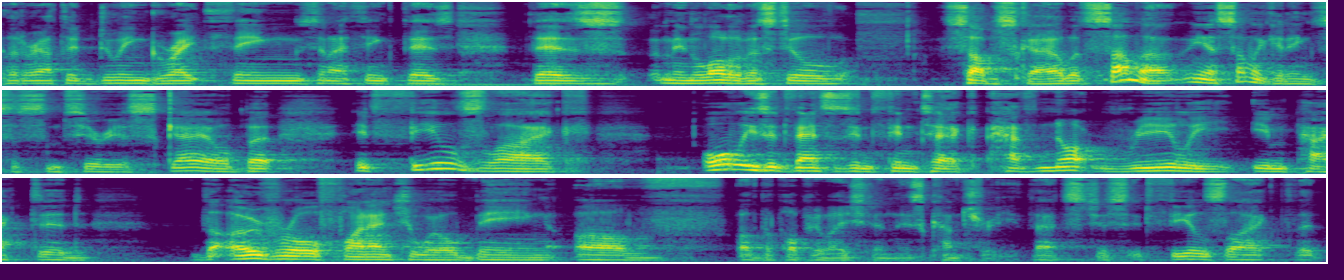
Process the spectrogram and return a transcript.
that are out there doing great things, and I think there's there's I mean, a lot of them are still subscale, but some are you know some are getting to some serious scale, but it feels like all these advances in fintech have not really impacted the overall financial well-being of of the population in this country. That's just it feels like that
